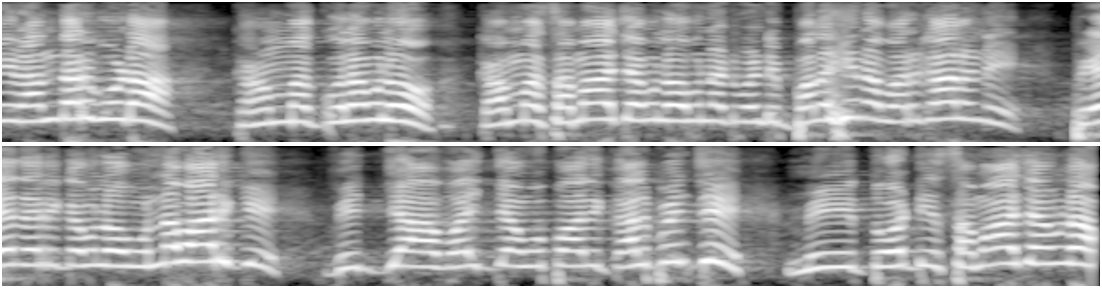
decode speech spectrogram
మీరందరూ కూడా కమ్మ కులంలో కమ్మ సమాజంలో ఉన్నటువంటి బలహీన వర్గాలని పేదరికంలో ఉన్నవారికి విద్య వైద్యం ఉపాధి కల్పించి మీ తోటి సమాజంలో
